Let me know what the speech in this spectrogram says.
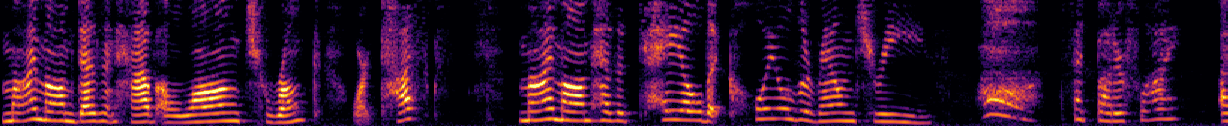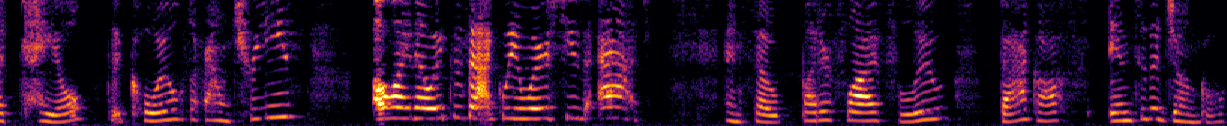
My mom doesn't have a long trunk or tusks. My mom has a tail that coils around trees. Oh, said Butterfly, a tail that coils around trees? Oh, I know exactly where she's at. And so Butterfly flew back off into the jungle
